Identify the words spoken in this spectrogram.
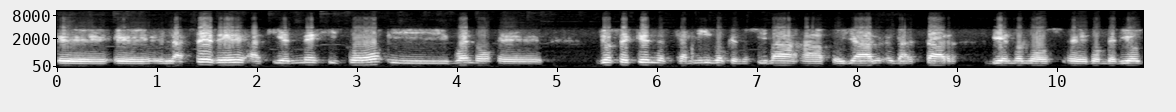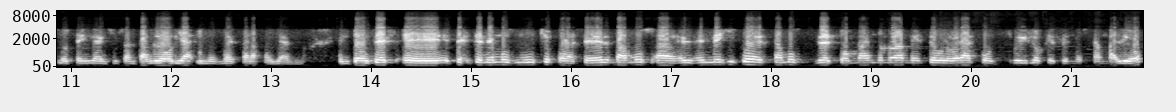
eh, eh, la sede aquí en México y bueno, eh, yo sé que nuestro amigo que nos iba a apoyar va a estar viéndonos eh, donde Dios lo tenga en su santa gloria y nos va a estar apoyando. Entonces, tenemos mucho por hacer. Vamos a, en México estamos retomando nuevamente, volver a construir lo que se nos tambaleó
